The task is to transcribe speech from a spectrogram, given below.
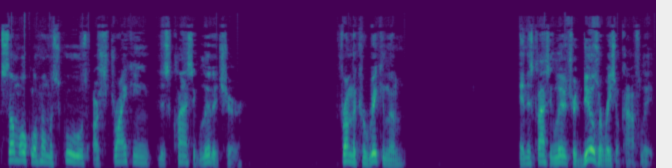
some Oklahoma schools are striking this classic literature from the curriculum and this classic literature deals with racial conflict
